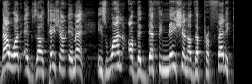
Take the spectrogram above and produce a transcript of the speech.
that word exaltation, amen, is one of the definition of the prophetic.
